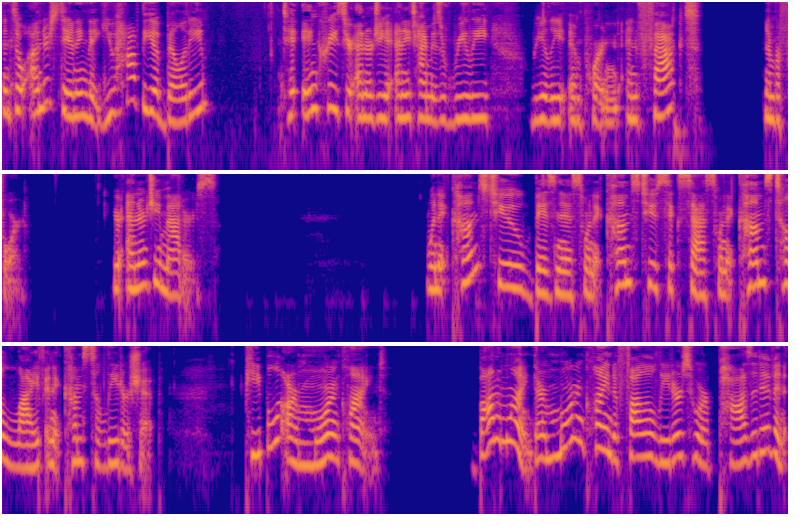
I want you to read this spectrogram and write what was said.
And so understanding that you have the ability to increase your energy at any time is really, really important. In fact, number four, your energy matters. When it comes to business, when it comes to success, when it comes to life, and it comes to leadership, people are more inclined Bottom line, they're more inclined to follow leaders who are positive and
